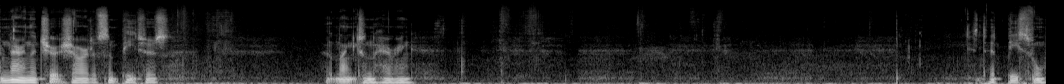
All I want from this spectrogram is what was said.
I'm now in the churchyard of St Peter's at Langton Herring. It's dead peaceful.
